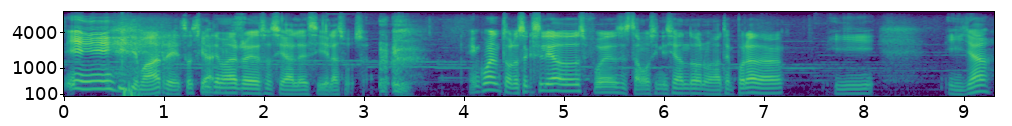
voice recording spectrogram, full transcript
Y, Y demás redes y sociales. demás redes sociales y las usa. en cuanto a los exiliados, pues estamos iniciando nueva temporada y, y ya.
